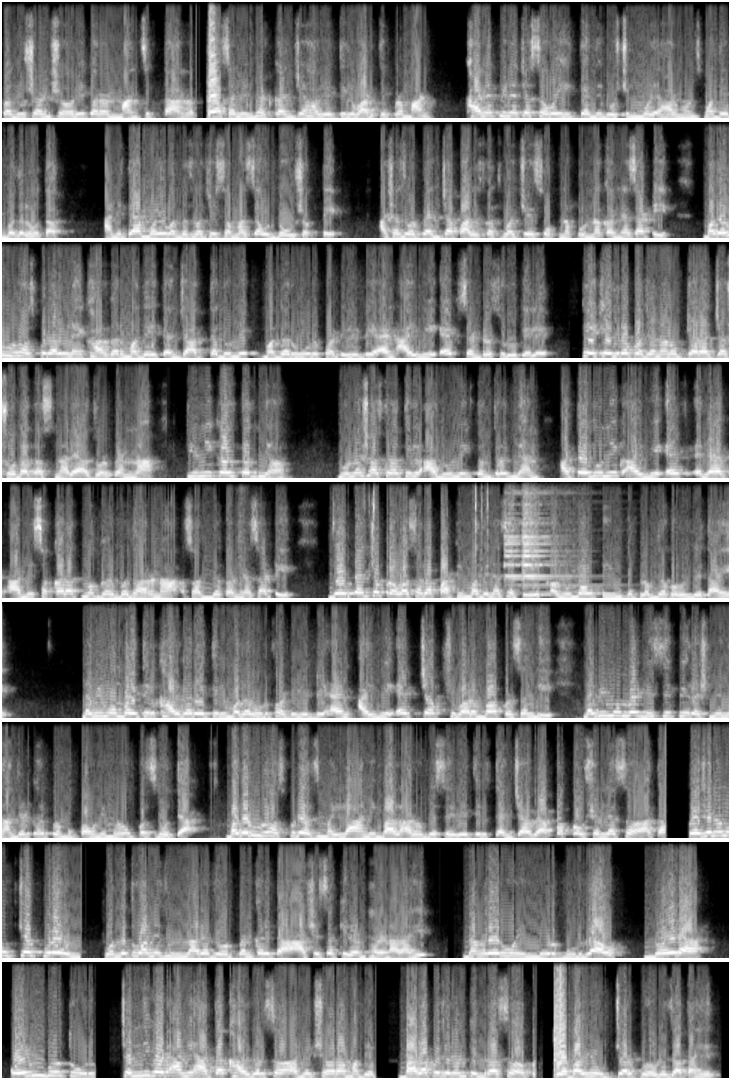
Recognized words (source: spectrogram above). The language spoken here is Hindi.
प्रदूषण शहरीकरण मानसिक ताण रासायनिक घटकांचे हवेतील वाढते प्रमाण खाण्यापिण्याच्या सवयी इत्यादी गोष्टींमुळे हार्मोन्समध्ये बदल होतात. आणि त्यामुळे बंधत्वाची समस्या उद्भवू शकते. अशा जोडप्यांच्या पालकत्वाचे स्वप्न पूर्ण करण्यासाठी मदरहुड हॉस्पिटलने खारघरमध्ये त्यांच्या अत्याधुनिक Motherhood fertility and I V F centre सुरू केले. हे केंद्र प्रजनन उपचाराच्या शोधात असणाऱ्या जोडप्यांना क्लिनिकल तज्ञ भ्रूणशास्त्रातील आधुनिक तंत्रज्ञान अत्याधुनिक आय व्ही एफ लॅब आणि सकारात्मक गर्भधारणा साध्य करण्यासाठी जोडप्यांच्या प्रवासाला पाठिंबा देण्यासाठी एक अनुभव टीम उपलब्ध करून देत आहे. नवी मुंबईतील खारघर येथील Motherhood fertility and I V एफच्या शुभारंभाप्रसंगी नवी मुंबई डीसीपी रश्मी नांदेडकर प्रमुख पाहुणे म्हणून उपस्थित होत्या. मदरहुड हॉस्पिटल्स महिला आणि बाल आरोग्य सेवेतील त्यांच्या व्यापक कौशल्यासह आता प्रजनन उपचार पुरवून वंदत्वाने झुलणाऱ्या जोडप्यांकरिता आशेचा किरण ठरणार आहे. बंगळुरू इंदूर गुडगाव नोएडा कोइंबतूर चंदीगड आणि आता खारघरसह अनेक शहरांमध्ये बारा प्रजनन केंद्रासह प्रभावी उपचार पुरवले जात आहेत.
